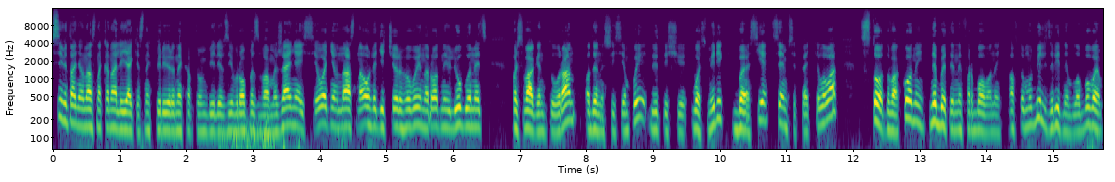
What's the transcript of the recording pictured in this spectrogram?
Всім вітання у нас на каналі якісних перевірених автомобілів з Європи. З вами Женя. І сьогодні в нас на огляді черговий народний улюбленець Volkswagen Touran 1.6 MPI 2008 рік, BSE 75 кВт, 102 коней, не битий, не фарбований автомобіль з рідним лобовим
